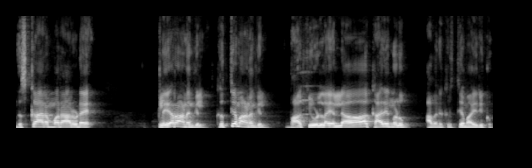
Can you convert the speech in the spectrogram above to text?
നിസ്കാരം ഒരാളുടെ ക്ലിയർ ആണെങ്കിൽ കൃത്യമാണെങ്കിൽ ബാക്കിയുള്ള എല്ലാ കാര്യങ്ങളും അവന് കൃത്യമായിരിക്കും.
